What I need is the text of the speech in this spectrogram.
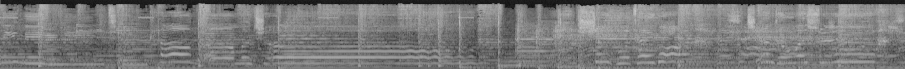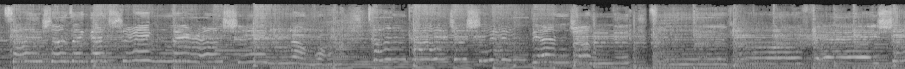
你明明停靠那么久。生活太过千头万绪，才想在感情里任性，让我摊开真心。变着你自由飞行。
